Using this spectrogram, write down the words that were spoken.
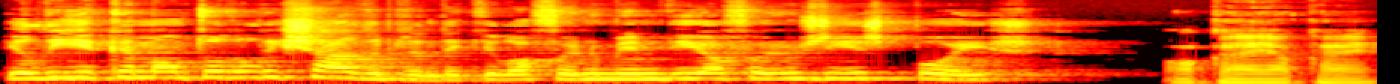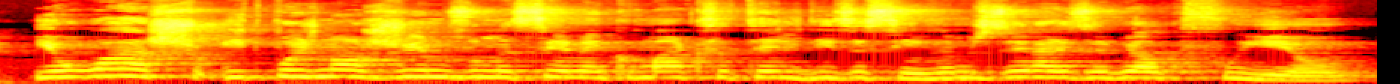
ele ia com a mão toda lixada. Portanto, aquilo ou foi no mesmo dia ou foi uns dias depois. Ok, ok. Eu acho, e depois nós vemos uma cena em que o Max até lhe diz assim: vamos dizer à Isabel que fui eu.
